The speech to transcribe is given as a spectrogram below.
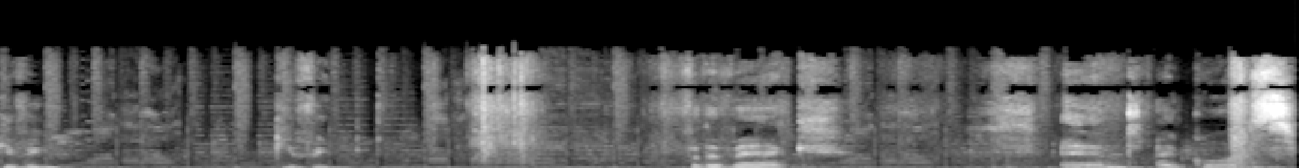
giving. Giving. For the bag and I got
